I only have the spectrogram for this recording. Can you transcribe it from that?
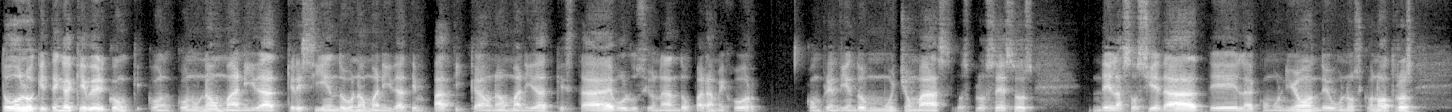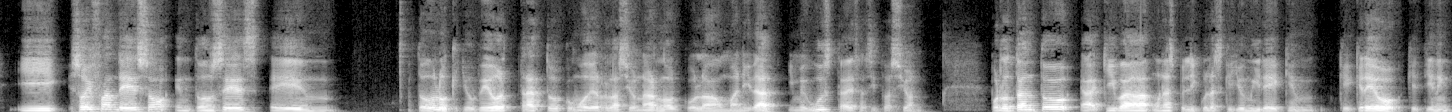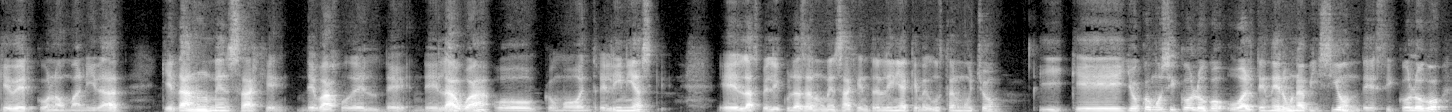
todo lo que tenga que ver con, con, con una humanidad creciendo, una humanidad empática, una humanidad que está evolucionando para mejor, comprendiendo mucho más los procesos de la sociedad, de la comunión de unos con otros. Y soy fan de eso, entonces em, todo lo que yo veo trato como de relacionarlo con la humanidad y me gusta esa situación. Por lo tanto, aquí va unas películas que yo miré que, que creo que tienen que ver con la humanidad, que dan un mensaje debajo del, de- del agua o como entre líneas. Eh, las películas dan un mensaje entre líneas que me gustan mucho y que yo como psicólogo o al tener una visión de psicólogo,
